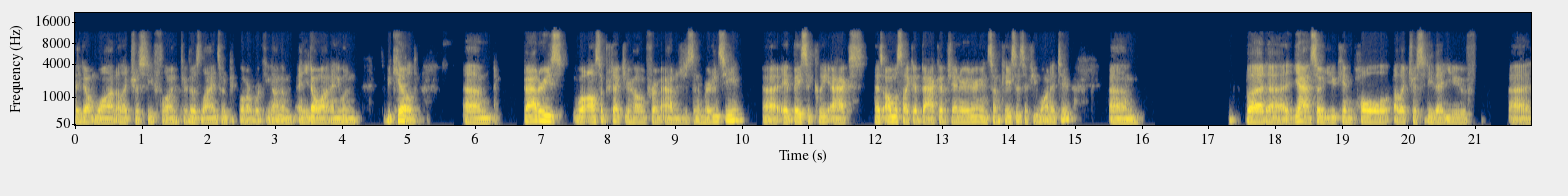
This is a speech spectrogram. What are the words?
they don't want electricity flowing through those lines when people are working on them, and you don't want anyone to be killed. Um, Batteries will also protect your home from outages and emergency. Uh, it basically acts as almost like a backup generator in some cases if you wanted to. Um, but uh, yeah, so you can pull electricity that you've uh,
